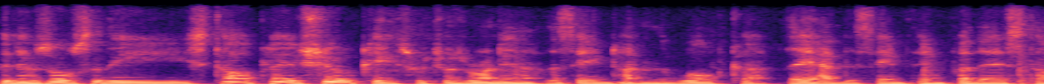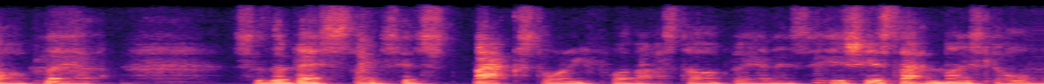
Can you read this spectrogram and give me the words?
But there was also the star player showcase, which was running at the same time in the World Cup. They had the same thing for their star player. So the best, like I said, backstory for that star player, and it's, it's just that nice little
